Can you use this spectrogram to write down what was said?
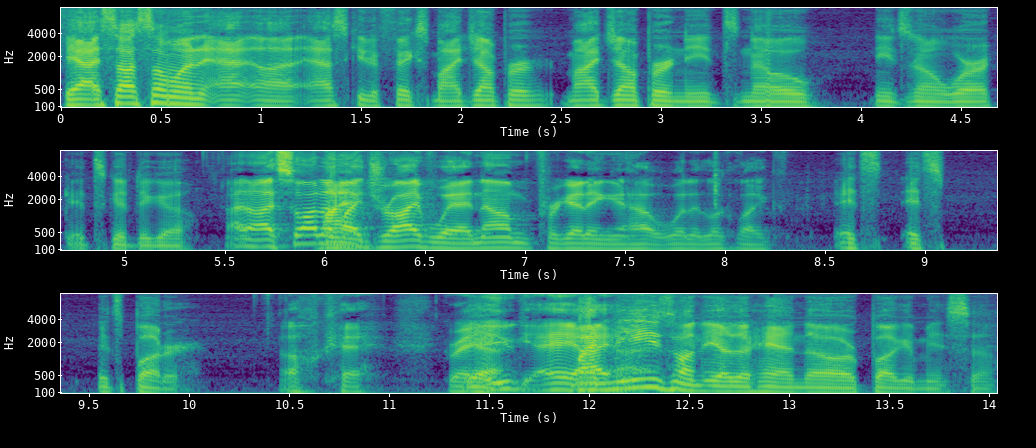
Yeah, I saw someone uh, ask you to fix my jumper. My jumper needs no needs no work. It's good to go. I, know, I saw it on My- my driveway, and now I'm forgetting how what it looked like. It's it's it's butter. Okay, great. Yeah. You- hey, my I- knees, on the other hand, though, are bugging me. So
